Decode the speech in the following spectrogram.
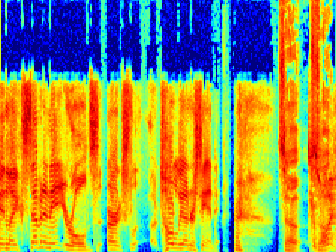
and like seven and eight year olds are totally understand it. So Good so point.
